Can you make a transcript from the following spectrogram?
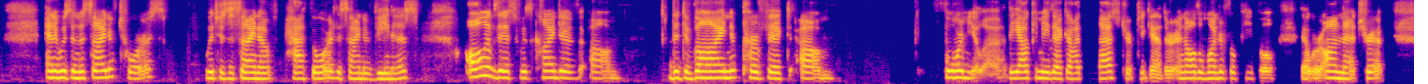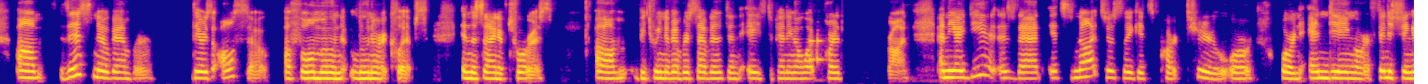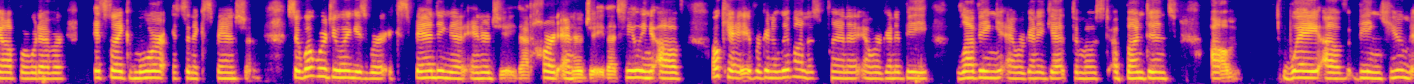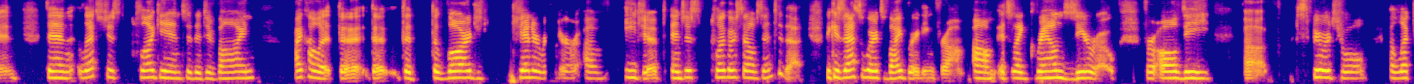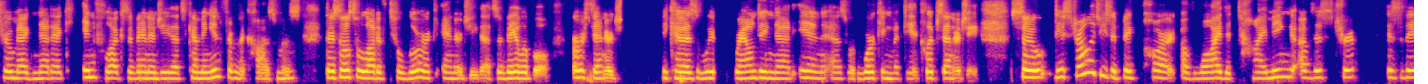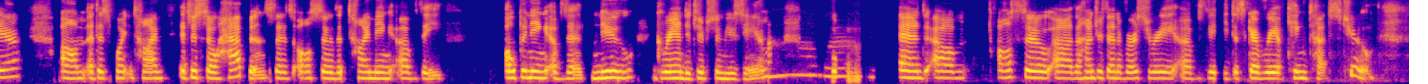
And it was in the sign of Taurus, which is the sign of Hathor, the sign of Venus. All of this was kind of um, the divine, perfect um, formula, the alchemy that got last trip together and all the wonderful people that were on that trip. Um, this November, there's also a full moon lunar eclipse in the sign of Taurus um, between November 7th and 8th, depending on what part of on. And the idea is that it's not just like it's part two or or an ending or finishing up or whatever. It's like more, it's an expansion. So what we're doing is we're expanding that energy, that heart energy, that feeling of, okay, if we're going to live on this planet and we're going to be loving and we're going to get the most abundant um, way of being human, then let's just plug into the divine. I call it the the the the large generator of Egypt and just plug ourselves into that because that's where it's vibrating from. Um, it's like ground zero for all the uh, spiritual electromagnetic influx of energy that's coming in from the cosmos. There's also a lot of telluric energy that's available, earth energy, because we're grounding that in as we're working with the eclipse energy. So the astrology is a big part of why the timing of this trip is there um, at this point in time. It just so happens that it's also the timing of the opening of the new Grand Egyptian Museum and um, also uh, the 100th anniversary of the discovery of King Tut's tomb.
